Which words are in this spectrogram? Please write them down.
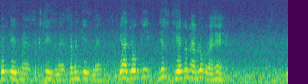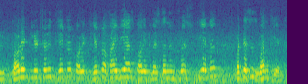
फिफ्टीज में सिक्सटीज में सेवेंटीज में, या जो कि जिस थिएटर में हम लोग रहे हैं। Call it literary theatre, call it theatre of ideas, call it western influence theatre, but this is one theatre.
